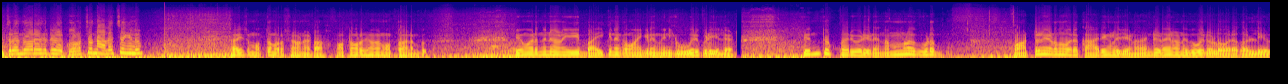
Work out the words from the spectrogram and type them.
ഇത്ര എന്താ പറയുക കുറച്ചൊന്ന് അലച്ചെങ്കിലും. ഗൈസ് മൊത്തം പ്രശ്നമാണ് കേട്ടോ. മൊത്തം പ്രശ്നമാണ് മൊത്തം അലമ്പ്. ഈ മരുന്നിനാണ് ഈ ബൈക്കിനൊക്കെ വാങ്ങിക്കണമെന്ന് എനിക്ക് ഒരു പിടിയില്ല കേട്ടോ. എന്ത് പരിപാടിയുടെ? നമ്മളിവിടെ പട്ടിണി കിടന്ന ഓരോ കാര്യങ്ങൾ ചെയ്യണം. അതിന്റെ ഇടയിലാണ് ഇതുപോലെയുള്ള ഓരോ കള്ളികൾ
